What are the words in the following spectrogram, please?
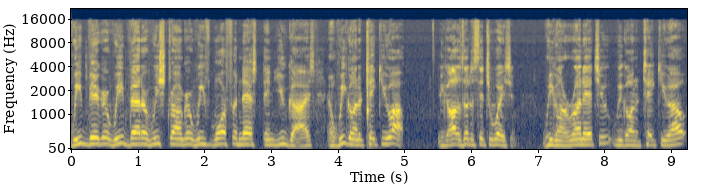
we bigger, we better, we stronger, we more finesse than you guys, and we're gonna take you out, regardless of the situation. We're gonna run at you, we're gonna take you out,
